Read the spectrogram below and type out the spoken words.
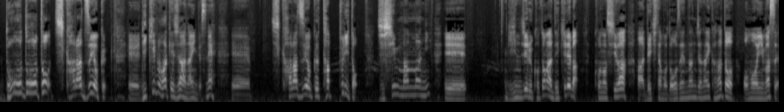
堂々と力強く、えー、力むわけじゃないんですね。えー、力強くたっぷりと、自信満々に、えー、吟じることができれば、この詩は、あできたも同然なんじゃないかなと思います。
